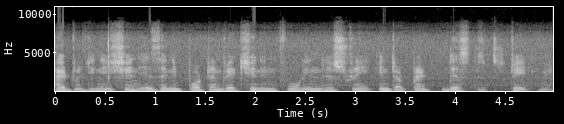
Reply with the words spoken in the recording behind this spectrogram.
Hydrogenation is an important reaction in food industry interpret this statement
